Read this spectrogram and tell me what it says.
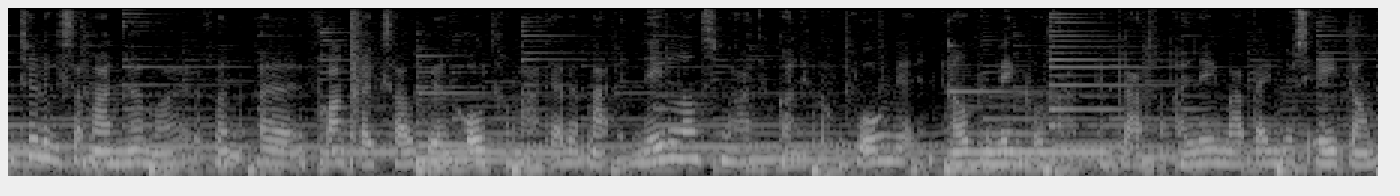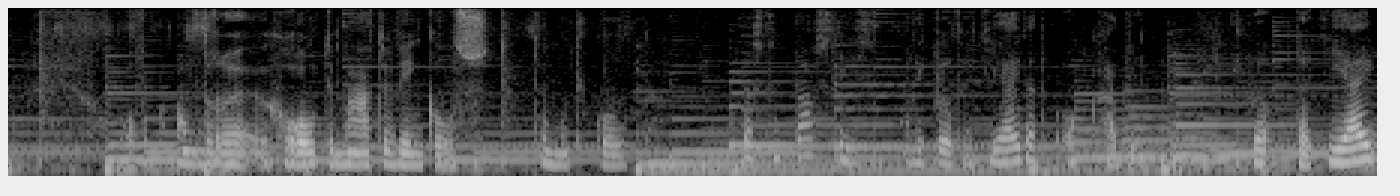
Natuurlijk is dat maar een nummer. Van, uh, in Frankrijk zou ik weer een grotere maat hebben. Maar in Nederlandse maat kan ik gewoon weer in elke winkel gaan. In plaats van alleen maar bij Mus Etam of andere grote matenwinkels te moeten kopen. Dat is fantastisch. En ik wil dat jij dat ook gaat doen. Ik wil dat jij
